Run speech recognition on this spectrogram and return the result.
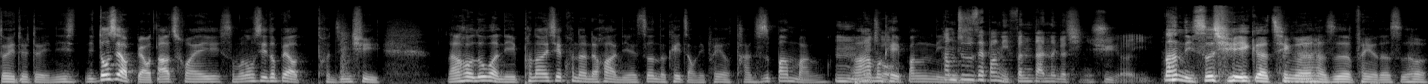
对对对，你你都是要表达出来，什么东西都不要吞进去。然后，如果你碰到一些困难的话，你也真的可以找你朋友谈，是帮忙，然后他们可以帮你，他们就是在帮你分担那个情绪而已。当你失去一个亲人 还是朋友的时候，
